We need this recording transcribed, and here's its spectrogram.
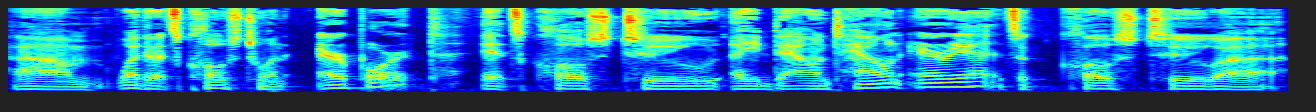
um, whether it's close to an airport, it's close to a downtown area, it's close to uh,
